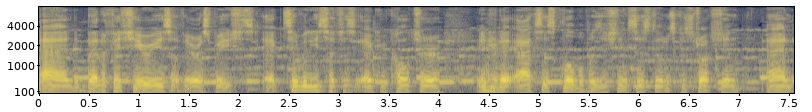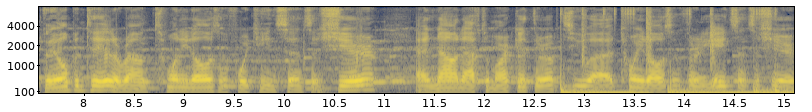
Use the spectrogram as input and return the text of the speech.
and beneficiaries of aerospace activities such as agriculture, internet access, global positioning systems, construction, and they opened it around $20.14 a share and now in aftermarket they're up to uh, $20.38 a share.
